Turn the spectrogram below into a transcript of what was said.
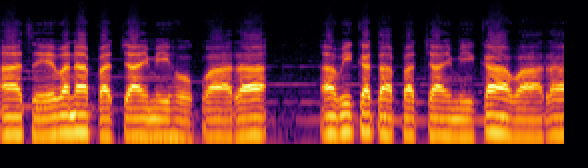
อาเสวนปัจจัยมีหกวาระ อวิกตปัจจัยมีเก้าวาระ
